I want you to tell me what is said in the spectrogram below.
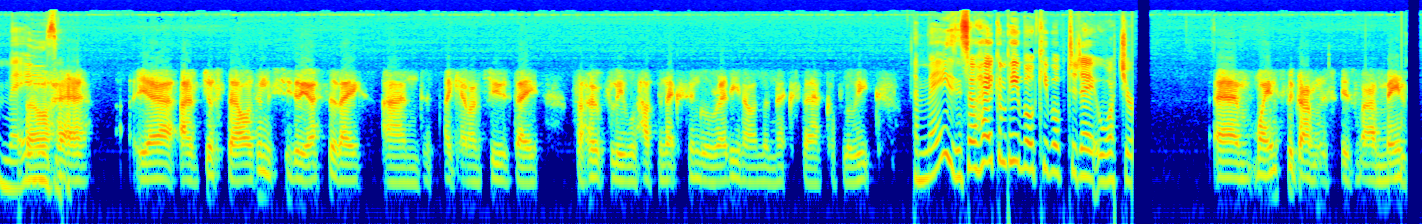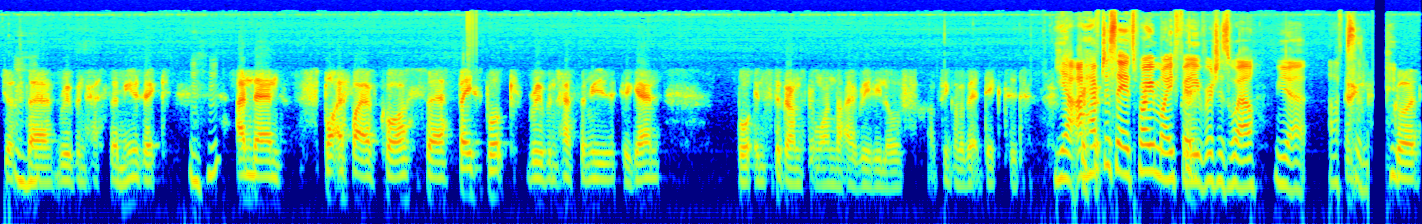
Amazing. So uh, yeah, I've just uh, I was in the studio yesterday and again on Tuesday. So hopefully we'll have the next single ready now in the next uh, couple of weeks. Amazing. So how can people keep up to date with what you're Um, my Instagram is, is where I'm mainly just Mm-hmm. uh, Ruben Hester Music. And then Spotify, of course, uh, Facebook, Ruben Hester Music again. But Instagram's the one that I really love. I think I'm a bit addicted. Yeah, I have to say it's probably my favorite as well. Yeah, absolutely. Good.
